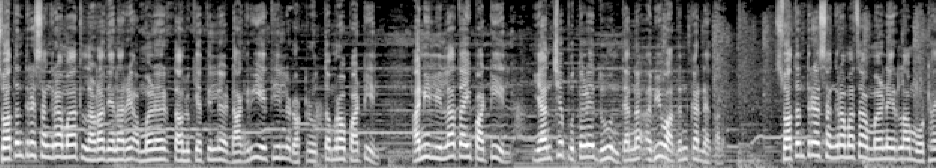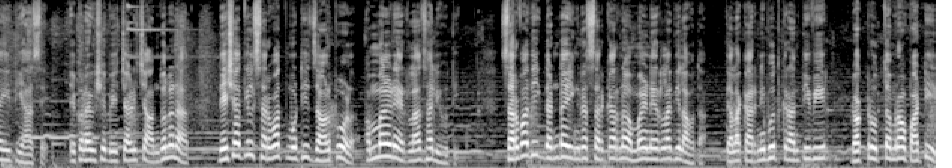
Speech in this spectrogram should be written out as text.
स्वातंत्र्य संग्रामात लढा देणारे अमळनेर तालुक्यातील डांगरी येथील डॉक्टर उत्तमराव पाटील आणि लीलाताई पाटील यांचे पुतळे धुवून त्यांना अभिवादन करण्यात आलं. स्वातंत्र्य संग्रामाचा अंमळनेरला मोठा इतिहास आहे. एकोणावीसशे बेचाळीसच्या आंदोलनात देशातील सर्वात मोठी जाळपोळ अंमळनेरला झाली होती. सर्वाधिक दंड इंग्रज सरकारनं अंमळनेरला दिला होता. त्याला कारणीभूत क्रांतीवीर डॉक्टर उत्तमराव पाटील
